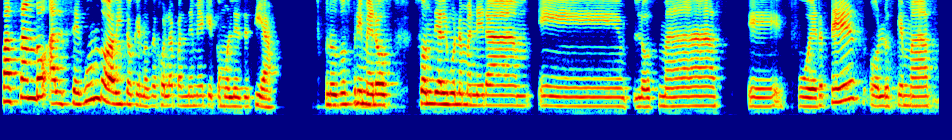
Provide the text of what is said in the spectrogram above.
Pasando al segundo hábito que nos dejó la pandemia, que como les decía, los dos primeros son de alguna manera eh, los más eh, fuertes o los que más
